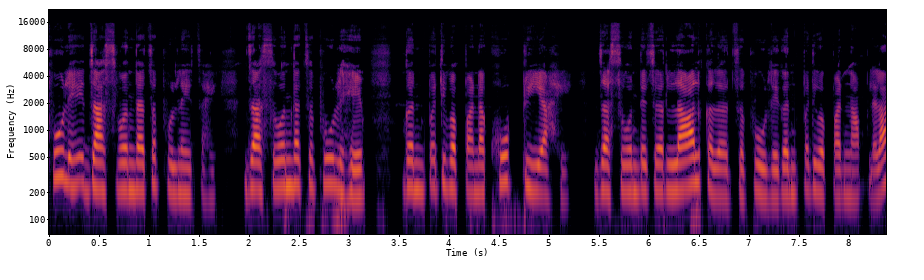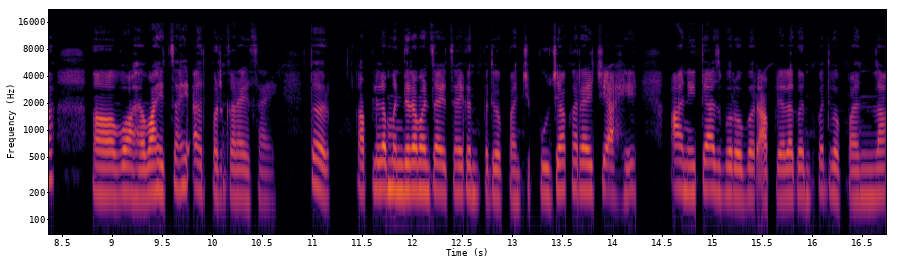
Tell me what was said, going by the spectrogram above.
फूल हे जास्वंदाचं फूल न्यायचं आहे. जास्वंदाचं फूल हे गणपती बाप्पांना खूप प्रिय आहे. जास्वंदाचं लाल कलरचं फूल हे गणपती बाप्पांना आपल्याला वाह व्हायचं आहे अर्पण करायचं आहे. तर आपल्याला मंदिरामध्ये जायचं आहे गणपती बाप्पांची पूजा करायची आहे आणि त्याचबरोबर आपल्याला गणपती बाप्पांना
